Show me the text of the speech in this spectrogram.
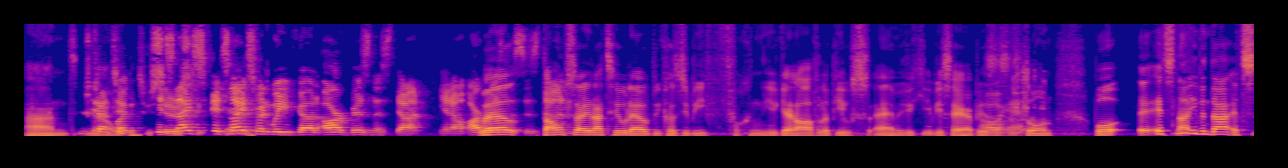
and you can't know, take it too It's nice. It's nice when we've got our business done. You know, our well, business is done. don't say that too loud because you'd be fucking you get awful abuse um, if you if you say our business Oh, yeah. is done. But it's not even that. It's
